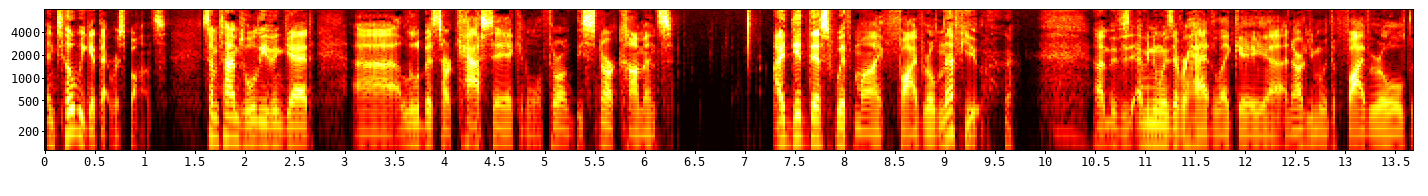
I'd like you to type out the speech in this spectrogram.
until we get that response. Sometimes we'll even get uh, a little bit sarcastic and we'll throw out these snark comments. I did this with my five year old nephew. um, if anyone's ever had like a uh, an argument with a five year old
